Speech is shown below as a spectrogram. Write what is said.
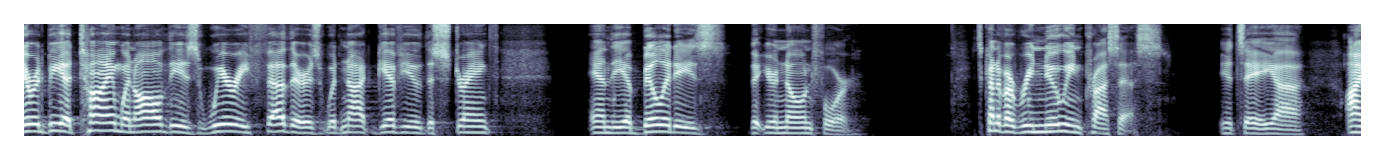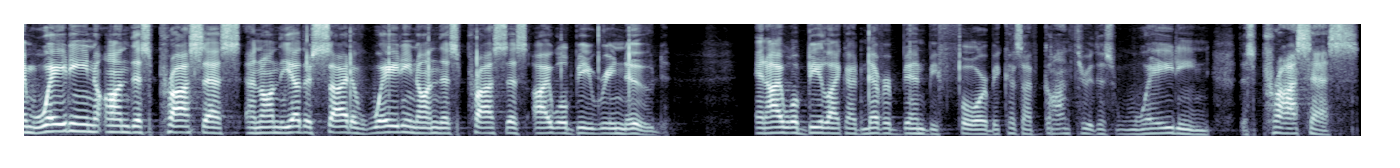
there would be a time when all these weary feathers would not give you the strength and the abilities that you're known for. It's kind of a renewing process. It's a, uh, I'm waiting on this process, and on the other side of waiting on this process, I will be renewed. And I will be like I've never been before because I've gone through this waiting, this process.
